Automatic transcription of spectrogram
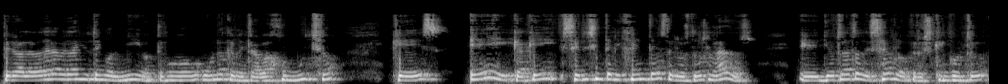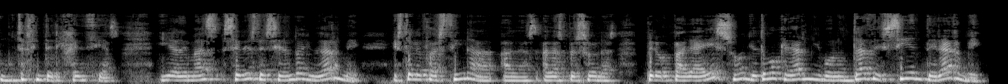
pero a la hora de la verdad yo tengo el mío, tengo uno que me trabajo mucho, que es, eh, que aquí hay seres inteligentes de los dos lados eh, yo trato de serlo, pero es que encuentro muchas inteligencias y además seres deseando ayudarme. Esto le fascina a las, a las personas, pero para eso yo tengo que dar mi voluntad de sí enterarme.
